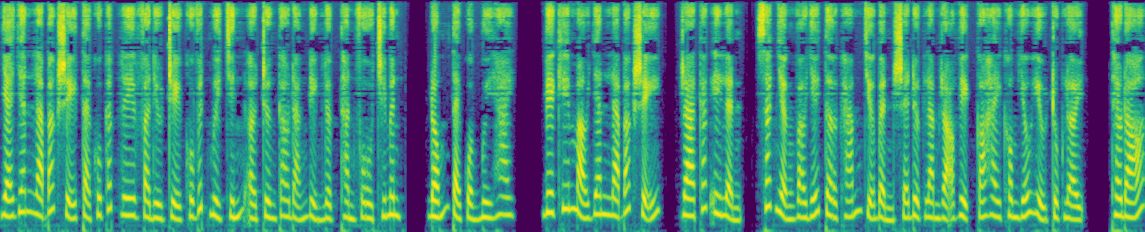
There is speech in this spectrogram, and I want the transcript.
giả danh là bác sĩ tại khu cách ly và điều trị COVID-19 ở trường cao đẳng điện lực thành phố Hồ Chí Minh, đóng tại quận 12. Việc Khiêm mạo danh là bác sĩ, ra các y lệnh, xác nhận vào giấy tờ khám chữa bệnh sẽ được làm rõ việc có hay không dấu hiệu trục lợi. Theo đó,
